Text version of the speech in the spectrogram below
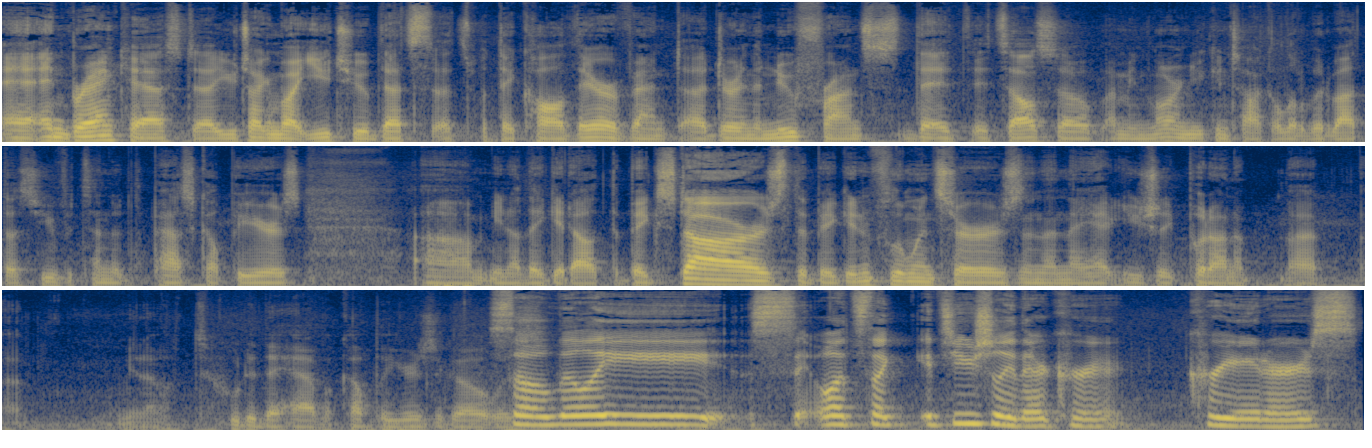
and Brandcast, uh, you're talking about YouTube. That's that's what they call their event uh, during the new fronts. It's also, I mean, Lauren, you can talk a little bit about this. You've attended the past couple years. Um, you know, they get out the big stars, the big influencers, and then they usually put on a, a, a you know, who did they have a couple years ago? so Lilly, well, it's like it's usually their cre- creators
